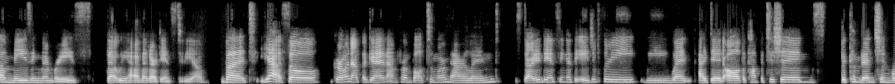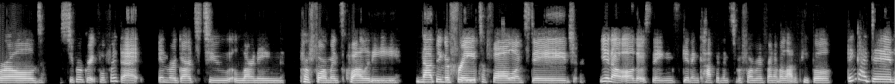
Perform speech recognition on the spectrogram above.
amazing memories that we have at our dance studio. But yeah, so growing up, again, I'm from Baltimore, Maryland. Started dancing at the age of three. We went, I did all the competitions, the convention world. Super grateful for that in regards to learning performance quality, not being afraid to fall on stage, you know, all those things, getting confidence to perform in front of a lot of people. I think I did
